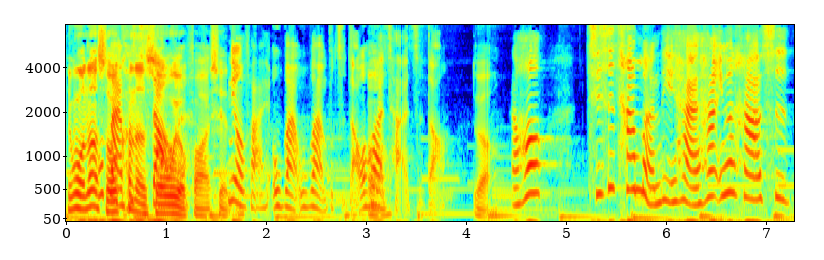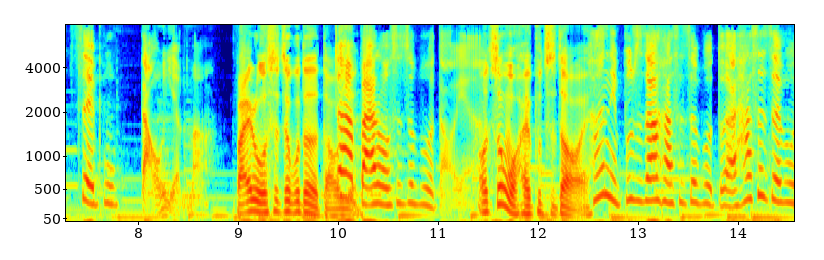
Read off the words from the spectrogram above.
因为我那时候看的时候，我有发现。你有发现？我本来我本来不知道，我后来才知道。嗯、对啊。然后其实他蛮厉害，他因为他是这部。导演嘛，白罗是这部的导演。对啊，白罗是这部的导演。哦，这我还不知道哎。啊，你不知道他是这部？对，他是这部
